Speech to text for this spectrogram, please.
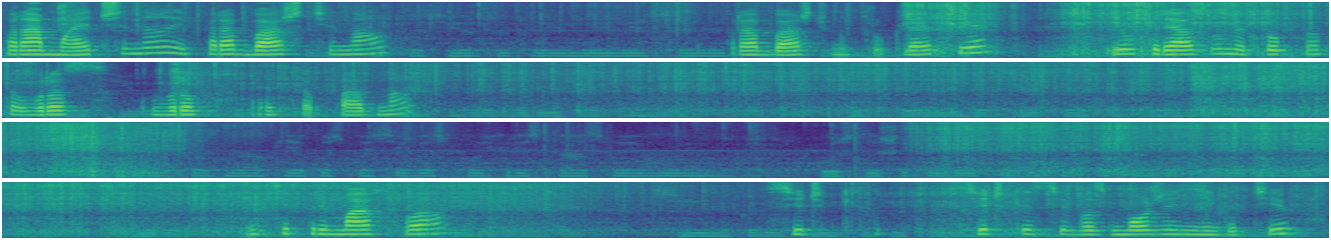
прамайчина и прабащина, по сердцу Твоему и совет прабащино проклятие и отрязваме пъпната връз, връв е така падна. и се примахва всички, всички си възможен негатив,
